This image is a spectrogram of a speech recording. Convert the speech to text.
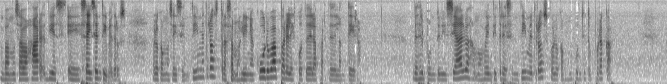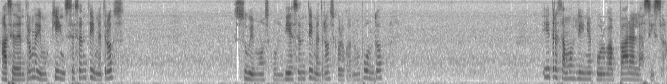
vamos a bajar 6 eh, centímetros. Colocamos 6 centímetros, trazamos línea curva para el escote de la parte delantera. Desde el punto inicial bajamos 23 centímetros, colocamos un puntito por acá. Hacia adentro medimos 15 centímetros, subimos con 10 centímetros colocando un punto y trazamos línea curva para la sisa.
